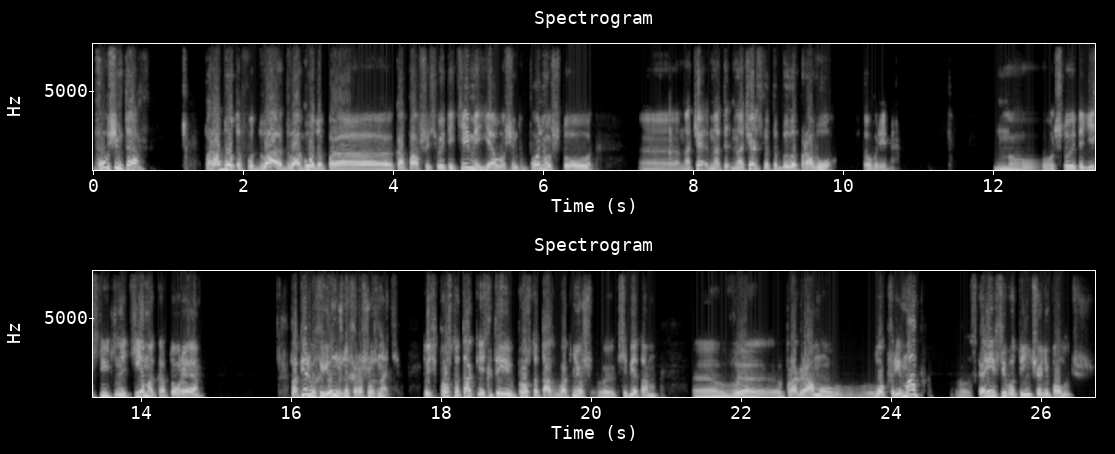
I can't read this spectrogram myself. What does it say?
В общем-то, поработав вот два, два года, покопавшись в этой теме, я, в общем-то, понял, что э, начальство это было право то время. Ну, вот что это действительно тема, которая... Во-первых, ее нужно хорошо знать. То есть просто так, если ты просто так вокнешь э, к себе там э, в программу Log3Map, э, скорее всего, ты ничего не получишь.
